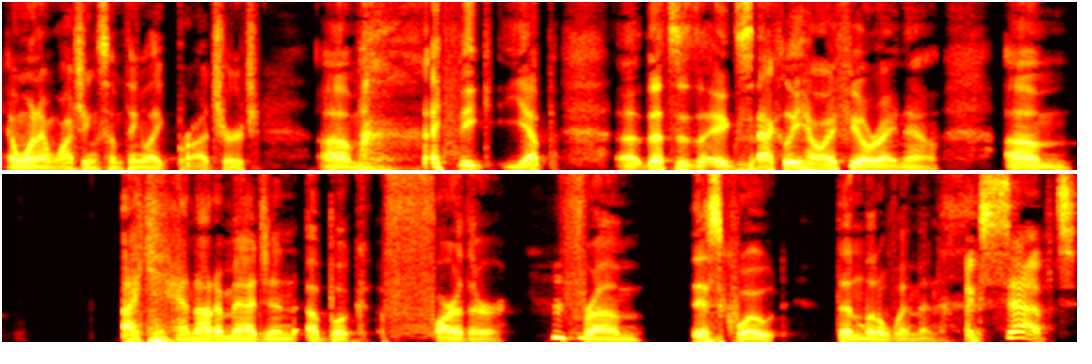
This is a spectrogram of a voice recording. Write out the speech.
And when I'm watching something like Broadchurch, um, I think, yep, uh, that's exactly how I feel right now. Um, I cannot imagine a book farther from this quote than Little Women. Except,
